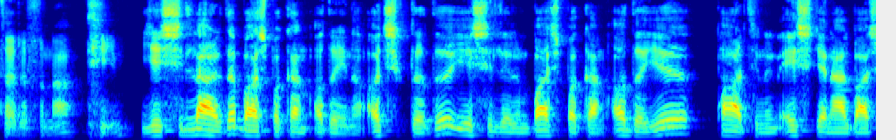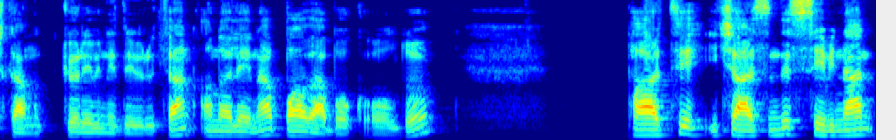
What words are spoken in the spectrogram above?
tarafına diyeyim. Yeşiller de başbakan adayını açıkladı. Yeşillerin başbakan adayı partinin eş genel başkanlık görevini de yürüten Annalena Baerbock oldu. Parti içerisinde sevinen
